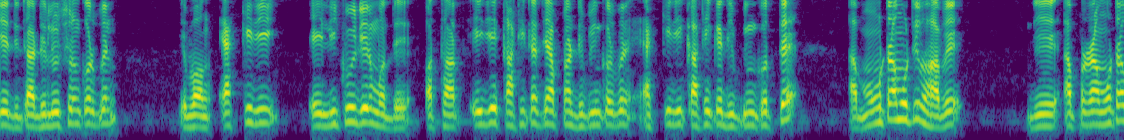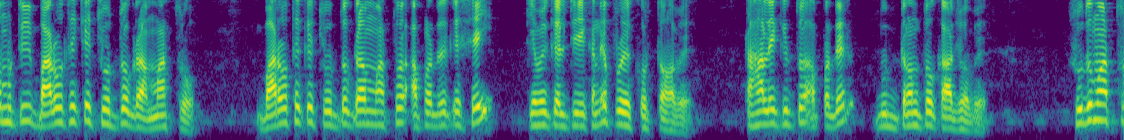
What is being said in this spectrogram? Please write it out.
যে যেটা ডিলিউশন করবেন এবং এক কেজি এই লিকুইডের মধ্যে, অর্থাৎ এই যে কাঠিটা যে আপনারা ডিপিং করবেন, এক কেজি কাঠিকে ডিপিং করতে মোটামুটিভাবে যে আপনারা মোটামুটি বারো থেকে চোদ্দ গ্রাম মাত্র, বারো থেকে চোদ্দ গ্রাম মাত্র আপনাদেরকে সেই কেমিক্যালটি এখানে প্রয়োগ করতে হবে। তাহলে কিন্তু আপনাদের দুর্দান্ত কাজ হবে। শুধুমাত্র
